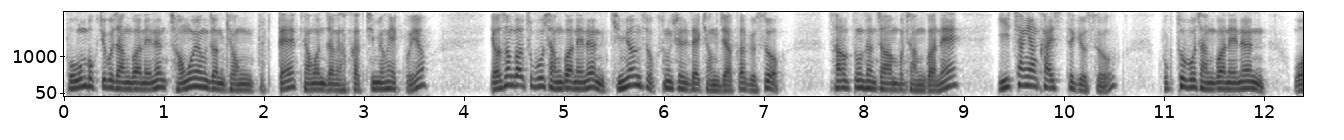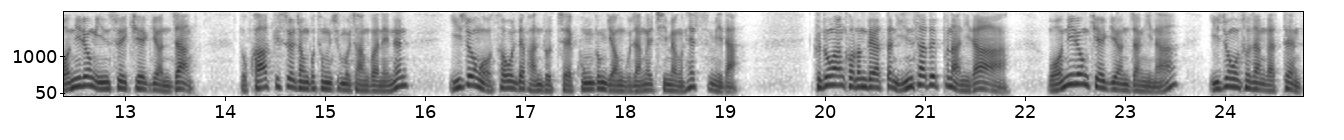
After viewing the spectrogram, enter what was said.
보건복지부 장관에는 정호영 전 경북대 병원장을 각각 지명했고요. 여성가족부 장관에는 김현숙 숭실대 경제학과 교수, 산업동산자원부 장관에 이창양 카이스트 교수, 국토부 장관에는 원희룡 인수위 기획위원장, 또 과학기술정보통신부 장관에는 이종호 서울대 반도체 공동연구장을 지명을 했습니다. 그동안 거론되었던 인사들뿐 아니라 원희룡 기획위원장이나 이종호 소장 같은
